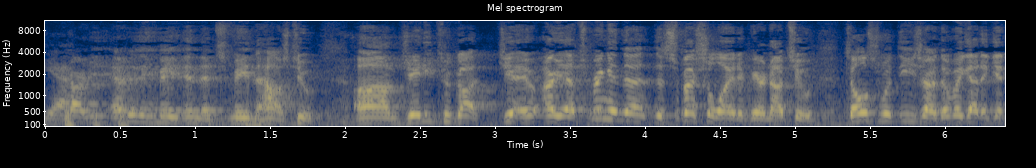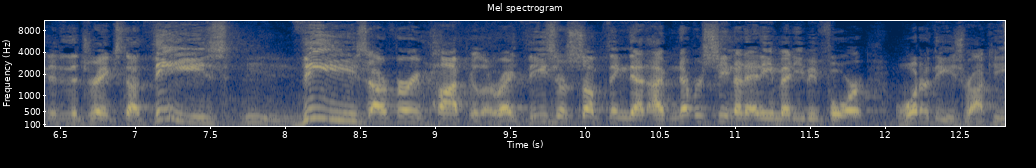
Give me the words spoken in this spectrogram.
Yeah. Carni- everything made in that's made in the house too. Um, JD took out. J- all right, let's bring in the, the special item here now too. Tell us what these are. Then we got to get into the drinks. Now these, these are very popular, right? These are something that I've never seen on any menu before. What are these, Rocky?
